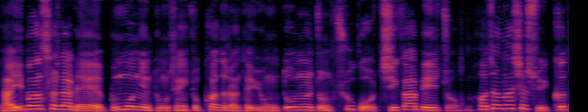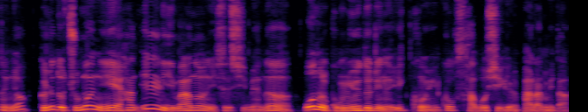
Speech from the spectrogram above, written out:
자, 이번 설날에 부모님, 동생, 조카들한테 용돈을 좀 주고 지갑이 조금 허전하실 수 있거든요. 그래도 주머니에 한 1, 2만 원 있으시면은 오늘 공유드리는 이 코인 꼭 사보시길 바랍니다.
